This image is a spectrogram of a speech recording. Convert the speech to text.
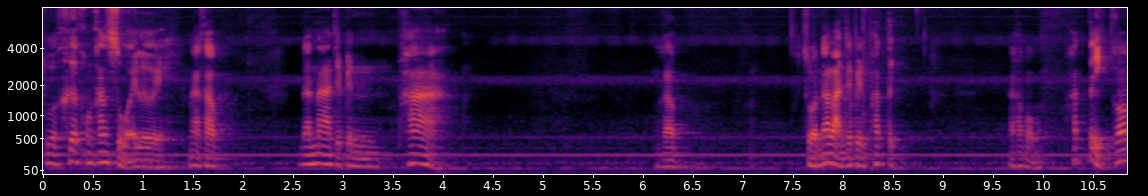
ตัวเครื่องค่อนข้างสวยเลยนะครับ ด้านหน้าจะเป็นผ้านะครับส่วนด้านหลังจะเป็นพลาสติกนะครับผมพลาสติกก็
